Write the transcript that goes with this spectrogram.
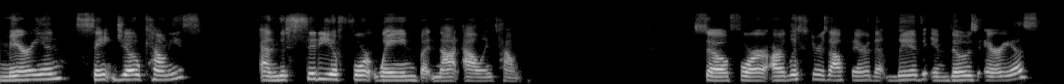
Marion, St. Joe counties, and the city of Fort Wayne, but not Allen County. So, for our listeners out there that live in those areas,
